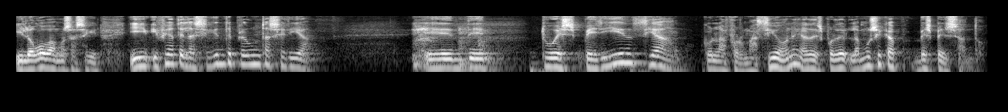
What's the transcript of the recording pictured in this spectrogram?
y luego vamos a seguir. Y, fíjate, la siguiente pregunta sería, eh, de tu experiencia con la formación, ¿eh? después de la música ves pensando,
